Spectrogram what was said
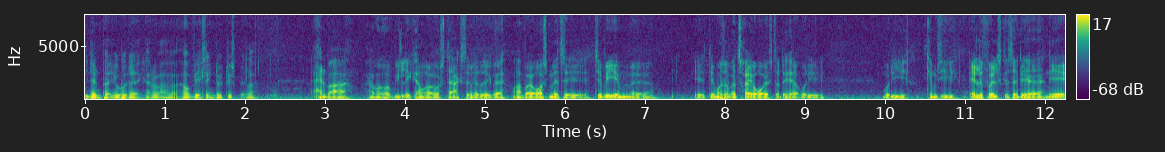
i den periode. Der, ikke? Han, var, han var virkelig en dygtig spiller. Han var, han var jo vild, ikke? Han var jo stærk, som jeg ved ikke hvad. Og han var jo også med til, til VM. Øh, øh, det må så være tre år efter det her, hvor de, hvor de kan man sige, alle forelskede sig i det her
